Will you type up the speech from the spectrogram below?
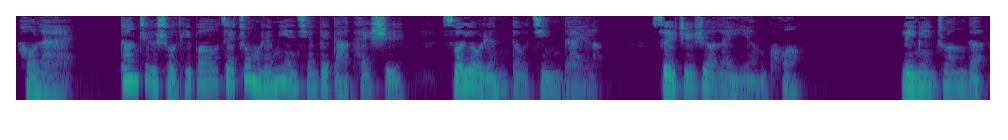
后来，当这个手提包在众人面前被打开时，所有人都惊呆了。随之热泪盈眶，里面装的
